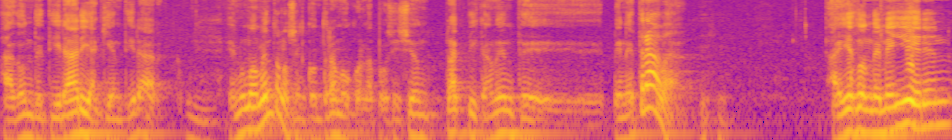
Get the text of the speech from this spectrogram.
a dónde tirar y a quién tirar. En un momento nos encontramos con la posición prácticamente penetrada. Ahí es donde me hieren,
